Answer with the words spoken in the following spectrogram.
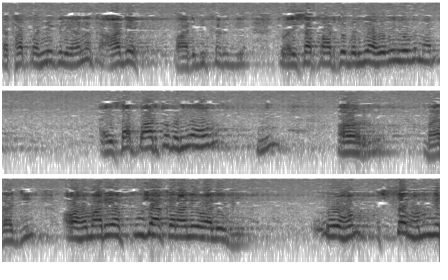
कथा पढ़ने के लिए आना था, आगे पाठ भी कर दिया। तो ऐसा पाठ तो बढ़िया हो गई होगा हमारे। ऐसा पाठ तो बढ़िया होगा। और महाराज जी, और हमारे यहाँ पूजा कराने वाले भी, वो हम, सब हमने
